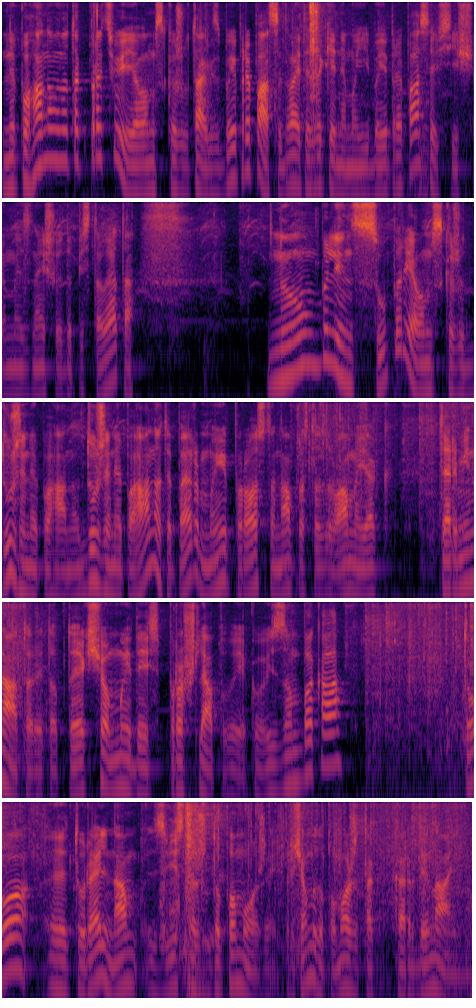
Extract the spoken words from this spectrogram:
Непогано воно так працює, я вам скажу. Так, з боєприпаси. Давайте закинемо її боєприпаси, всі, що ми знайшли до пістолета. Ну, блін, супер, я вам скажу. Дуже непогано. Дуже непогано. Тепер ми просто-напросто з вами як термінатори. Тобто, якщо ми десь прошляпили якогось зомбака, то е, турель нам, звісно ж, допоможе. Причому допоможе так кардинально.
